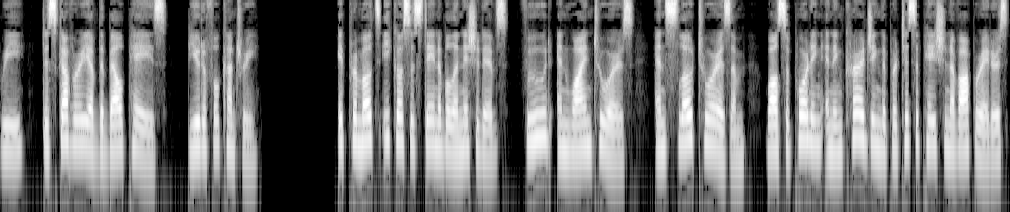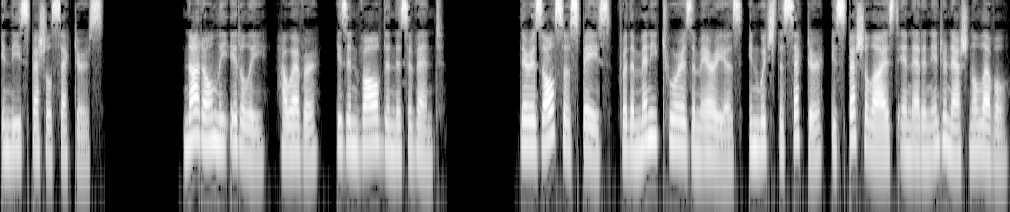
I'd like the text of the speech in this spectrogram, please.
re-discovery of the Bel Paese, beautiful country. It promotes eco-sustainable initiatives, food and wine tours, and slow tourism, while supporting and encouraging the participation of operators in these special sectors. Not only Italy, however, is involved in this event. There is also space for the many tourism areas in which the sector is specialized in at an international level.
